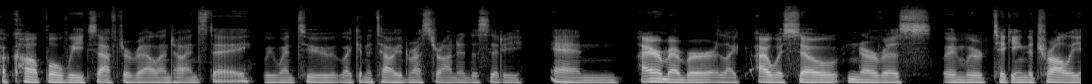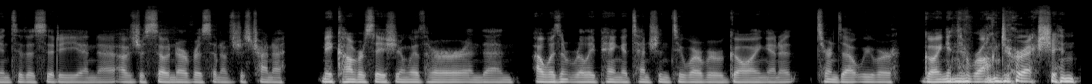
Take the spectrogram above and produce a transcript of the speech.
a couple weeks after Valentine's Day. We went to like an Italian restaurant in the city and I remember like I was so nervous and we were taking the trolley into the city and uh, I was just so nervous and I was just trying to make conversation with her and then I wasn't really paying attention to where we were going and it turns out we were going in the wrong direction.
